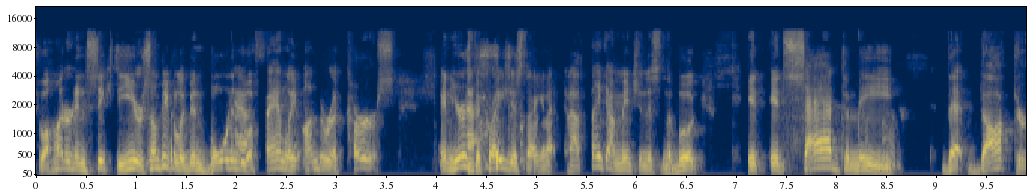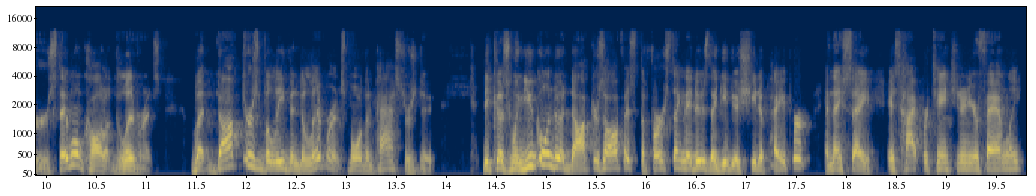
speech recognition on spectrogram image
to 160 years. Some people have been born into a family under a curse. And here's the craziest thing, and I, and I think I mentioned this in the book it, it's sad to me that doctors, they won't call it deliverance, but doctors believe in deliverance more than pastors do. Because when you go into a doctor's office, the first thing they do is they give you a sheet of paper and they say, Is hypertension in your family?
